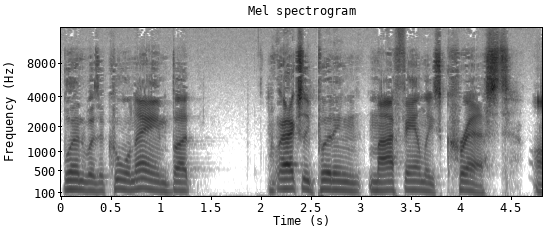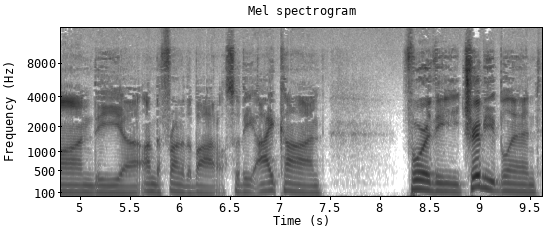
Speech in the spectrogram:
blend was a cool name, but we're actually putting my family's crest on the uh, on the front of the bottle. So the icon for the tribute blend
